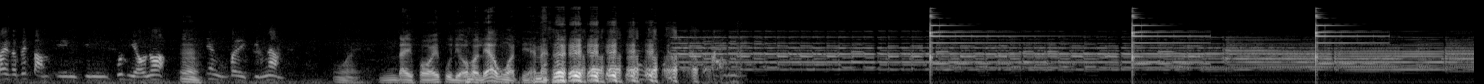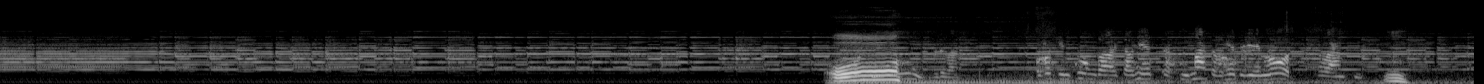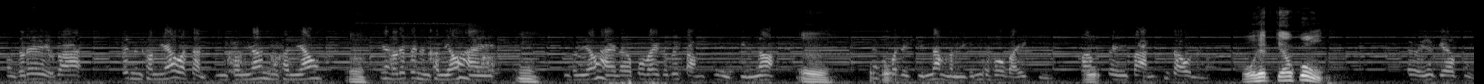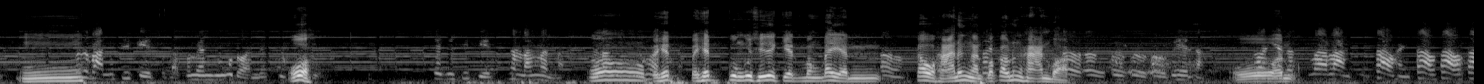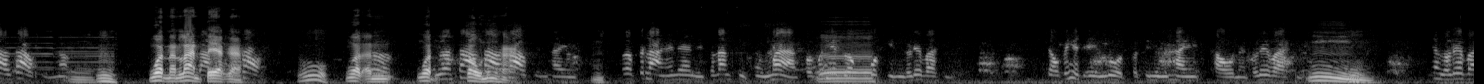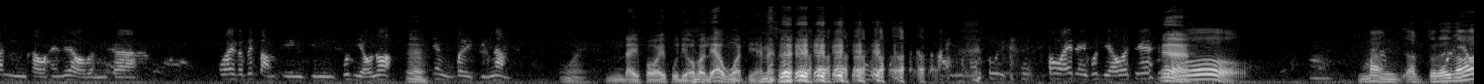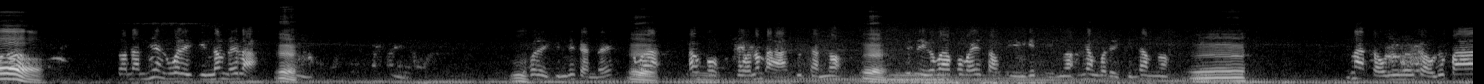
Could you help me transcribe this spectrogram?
ว้ก็ไปตำเองกินผู้เดียวเนาะเออ ยังบ่ได้กินน้โอ้ยได้พอไว้ผู้เดียวพอแล้วหวดเนี่ยนะ โอ้ำกุ้งบ่ได้ว่าเขาก็กินกุ้งดอยเจ้าเฮ็ดแต่คือมาเจ้าเฮ็ดเองโลดระวังสิอืม มันก็เลยว่าเป็นหนึ่งข้าวเหนียวว่าสั่นหนึ่งข้าวเหนียวหนึ่งข้าวเหนียวเออ เนี่ยก็เลยเป็นหนึ่งข้าวเหนียวให้อืมหนึ่งข้าวเหนียวให้แล้วก็พ่อไว้ก็ไปตำกุ้งกินเนาะเออ เนี่ยก็บ่ได้กินน้ำมันนี่ก็มีแต่พ่อไว้กินตอนไปบ้านที่เก่านั่นน่ะโอ้เฮ็ดแก้วกุ้ง เออเนี่ยแก้วกุ้งอืม ปัจจุบันมันที่เกตแบบมันแม่นอยู่อุดรเนี่ยโอ้ เจ้าอยู่ที่เกตนั่นหลังนั่นน่ะโอ้ไปเฮ็ดไปเฮ็ดกุ้งอยู่ศรีสะเกษมองได้อันเออ เก้าหาหนึ่งหันบ่เก้าหนึ่งหานบ่ เออเออเออเออเออไปเฮ็ดน่ะ โอ้ตัวอัเฮ็นดว่าร้านเศร้าให้เศร้าเศร้าเศร้าเศร้าขึ้นเนาะอืมงวดนั้นล้านแตกอะโอ้งวดอันงวดเรือเศร้าเก้าหนึ่งเศร้าหาเศร้าขึ้นให้อืม เออเป็นร้านให้แน่นี่ก็ร้านสุดของมากพอไปเฮ็ดดอกพวกกินก็เรียกว่าสิเจ้าไปเฮ็ดเองโลดปฏินึงให้เขาน่ะก็เรียกว่าสิอืมยังก็เรียกว่าหนึ่งเขาให้แล้วมันก็ไว้ก็ไปตำเองกินผู้เดียวเนาะเออยังบ่ได้กินน้ำโอ้ยได้พอไว้ผู้เดียวพอแล้วหวดเนี่ยนะ เอาไว้ได้ผู้เดียวว่าเจ๊เออโอ้ มั่งอันตัวใดเนาะตอนนั้นยังบ่ได้กินน้ำเลยล่ะเออ อืมบ่ได้กินด้วยกันเลยเอเพอราะว่าเอาของตัวน้ำอาคือกันเนาะเออ ทีนี้ก็ว่าพอไว้ตำเองเฮ็ดเองเนาะยังบ่ได้กินน้ำเนาะเออ หน้าเก่านี่มือเก่าหรือเปล่า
